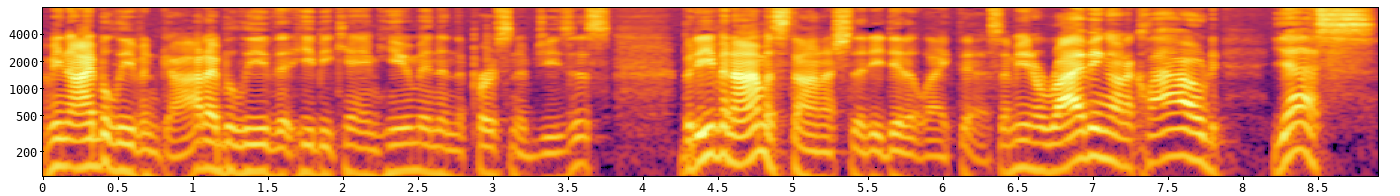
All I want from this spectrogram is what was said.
I mean, I believe in God. I believe that he became human in the person of Jesus. But even I'm astonished that he did it like this. I mean, arriving on a cloud, yes.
